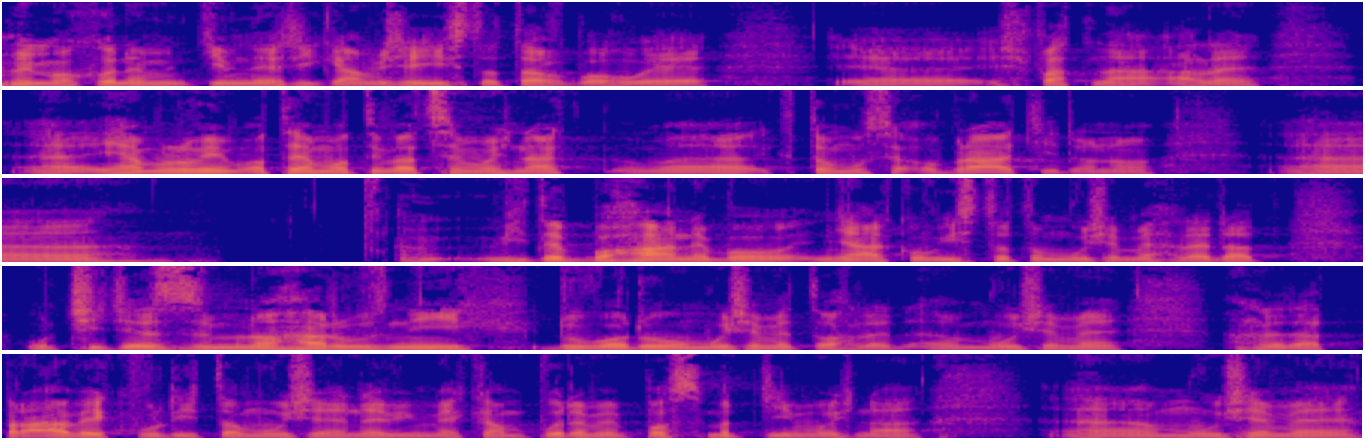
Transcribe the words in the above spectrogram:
Mimochodem tím neříkám, že jistota v Bohu je, je špatná, ale eh, já mluvím o té motivaci možná k tomu se obrátit. Ono, eh, víte, Boha nebo nějakou jistotu můžeme hledat určitě z mnoha různých důvodů. Můžeme to hledat, můžeme hledat právě kvůli tomu, že nevíme, kam půjdeme po smrti. Možná můžeme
